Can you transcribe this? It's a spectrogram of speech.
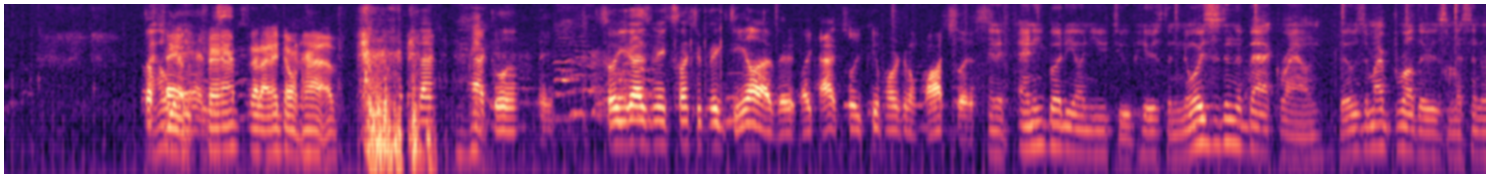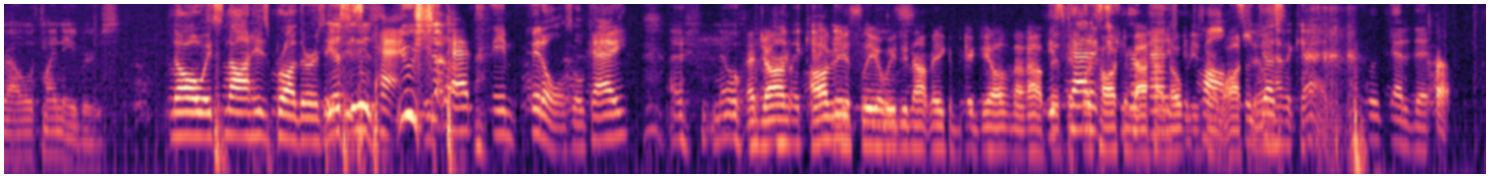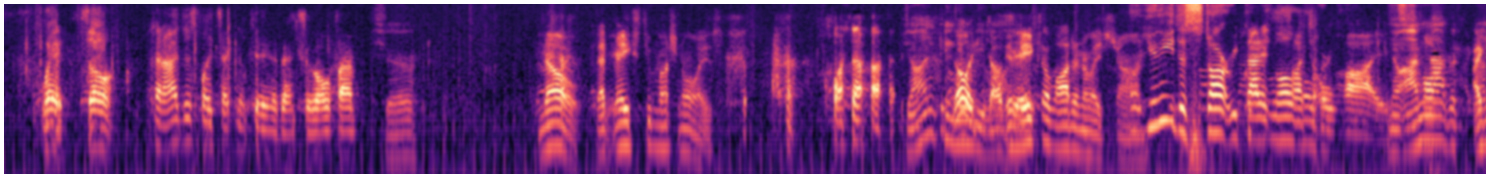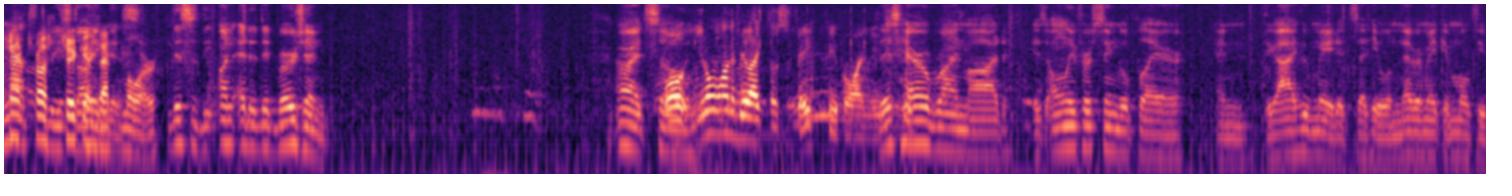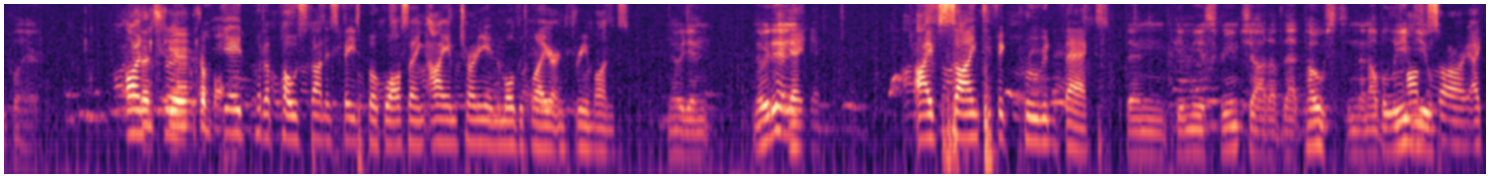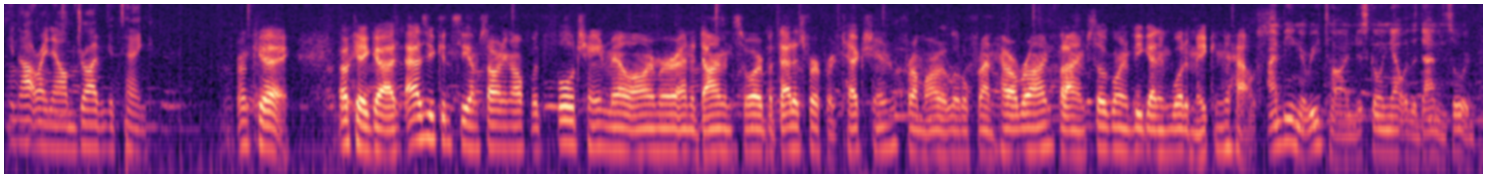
The I fans. fans that I don't have. Exactly. So you guys make such a big deal out of it. Like, actually, people are going to watch this. And if anybody on YouTube hears the noises in the background, those are my brothers messing around with my neighbors. No, it's not his brothers. Yes, it's it his is. cat. You his shut up. cat is named Fiddles, okay? I, no. And John, have a cat named obviously we do not make a big deal about His this if we're talking about how management nobody's going to watch so it. don't just- have a cat. Forget it. Wait, so can I just play Techno Kitty Adventure the whole time? Sure. No, that makes too much noise. Why not? John can No, go it what he doesn't. It makes a lot of noise, Well, John. Oh, you need to start That is recording all such over. a lie. No, I'm not. Re- I I'm can't not trust chickens this. anymore. This is the unedited version. Alright, so. well, you don't want to be like those fake people on YouTube. This Herobrine mod is only for single player, and the guy who made it said he will never make it multiplayer. Since he Untrue. is He did put a post on his Facebook wall saying, I am turning into multiplayer in three months. No, he didn't. No, he didn't. Yeah, he did. I've scientific proven facts. Then give me a screenshot of that post, and then I'll believe you. I'm sorry, I cannot right now. I'm driving a tank. Okay. Okay, guys, as you can see, I'm starting off with full chainmail armor and a diamond sword, but that is for protection from our little friend Herobrine, but I am still going to be getting wood and making a house. I'm being a retard and just going out with a diamond sword.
